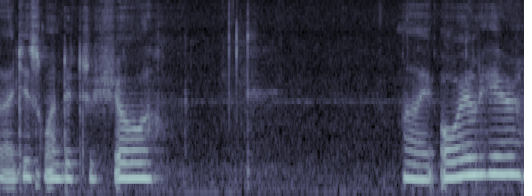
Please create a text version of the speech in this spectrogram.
I just wanted to show my oil here.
